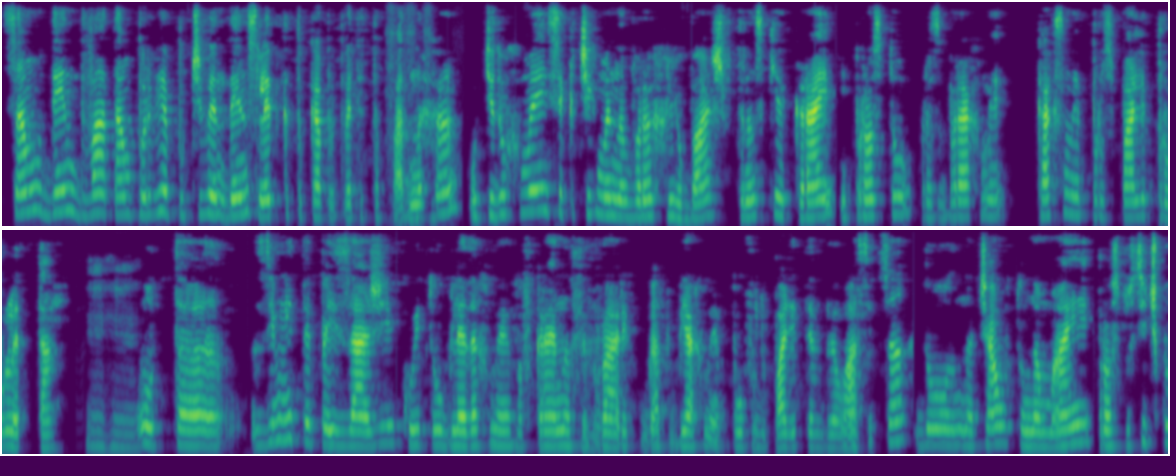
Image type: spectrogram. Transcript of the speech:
само ден-два, там първия почивен ден след като КПП-тата паднаха, отидохме и се качихме на връх Любаш в Трънския край и просто разбрахме как сме проспали пролетта. Mm-hmm. От а, зимните пейзажи, които гледахме в края на февруари, когато бяхме по водопадите в Беласица, до началото на май, просто всичко,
